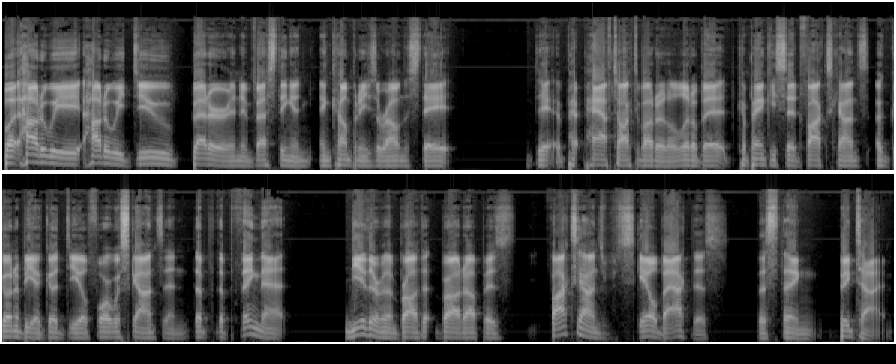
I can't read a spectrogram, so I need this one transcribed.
but how do we how do we do better in investing in, in companies around the state? Pfaff talked about it a little bit. Kapanke said Foxconn's going to be a good deal for Wisconsin. The the thing that neither of them brought brought up is Foxconn's scale back this this thing big time.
